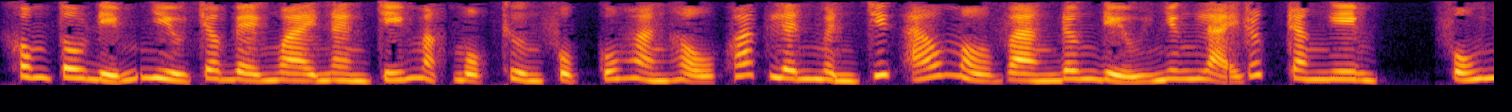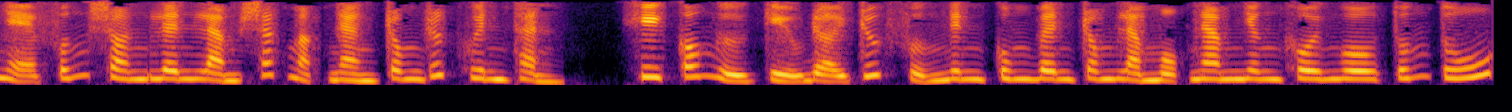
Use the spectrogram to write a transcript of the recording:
không tô điểm nhiều cho bề ngoài nàng chỉ mặc một thường phục của hoàng hậu khoác lên mình chiếc áo màu vàng đơn điệu nhưng lại rất trang nghiêm, phủ nhẹ phấn son lên làm sắc mặt nàng trông rất khuyên thành khi có ngự kiệu đợi trước Phượng Ninh cung bên trong là một nam nhân khôi ngô tuấn tú,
